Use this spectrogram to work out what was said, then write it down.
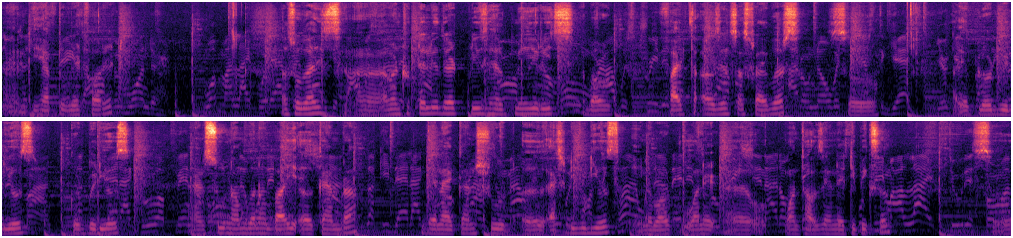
and we have to wait for it. Also guys uh, i want to tell you that please help me reach about 5000 subscribers. So i upload videos good videos and soon i'm gonna buy a camera. Then i can shoot uh, hd videos in about one, uh, 1080 pixel. So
